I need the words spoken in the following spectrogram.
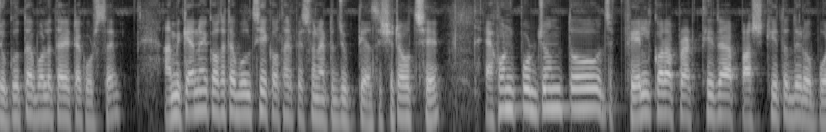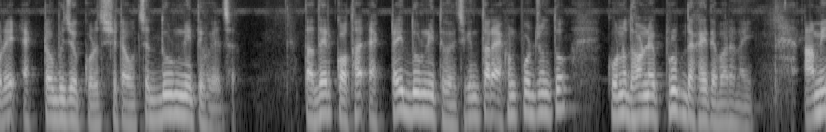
যোগ্যতা বলে তারা এটা করছে। আমি কেন এই কথাটা বলছি? এই কথার পেছনে একটা যুক্তি আছে, সেটা হচ্ছে, এখন পর্যন্ত ফেল করা প্রার্থীরা পাশকৃতদের ওপরে একটা অভিযোগ করেছে, সেটা হচ্ছে দুর্নীতি হয়েছে। তাদের কথা একটাই দুর্নীতি হয়েছে, কিন্তু তারা এখন পর্যন্ত কোনো ধরনের প্রুফ দেখাইতে পারে নাই। আমি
